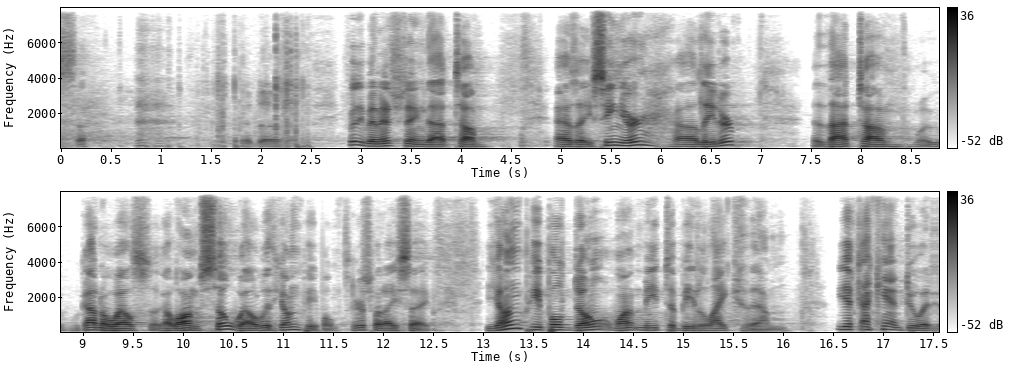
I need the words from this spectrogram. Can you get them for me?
so, and, uh, it's really been interesting that um, as a senior uh, leader, that um, we've gotten well, along so well with young people. Here's what I say Young people don't want me to be like them. I can't do it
